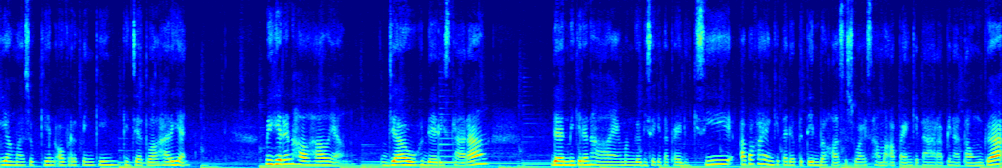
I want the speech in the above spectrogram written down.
yang masukin overthinking di jadwal harian. Mikirin hal-hal yang jauh dari sekarang dan mikirin hal-hal yang emang gak bisa kita prediksi apakah yang kita dapetin bakal sesuai sama apa yang kita harapin atau enggak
